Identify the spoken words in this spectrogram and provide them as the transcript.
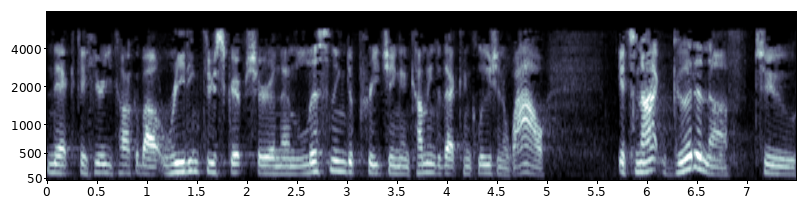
Nick, to hear you talk about reading through Scripture and then listening to preaching and coming to that conclusion. Wow, it's not good enough to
